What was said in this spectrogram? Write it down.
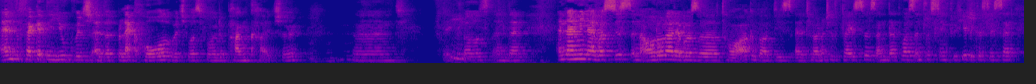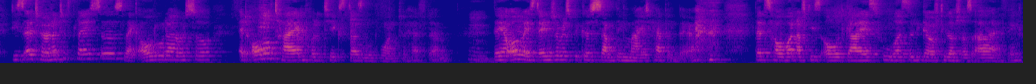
and the Fekete Lyuk, which at the black hole, which was for the punk culture, and they closed. And then, and I mean, I was just in Aurora. There was a talk about these alternative places, and that was interesting to hear because they said these alternative places, like Aurora or so, at all time politics doesn't want to have them. They are always dangerous because something might happen there. That's how one of these old guys, who was the leader of Tilos are, I think,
